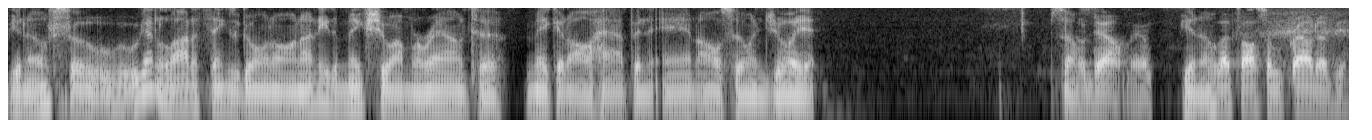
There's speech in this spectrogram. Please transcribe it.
you know, so we got a lot of things going on. I need to make sure I'm around to make it all happen and also enjoy it. So, No doubt, man. You know. Well, that's awesome. Proud of you.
